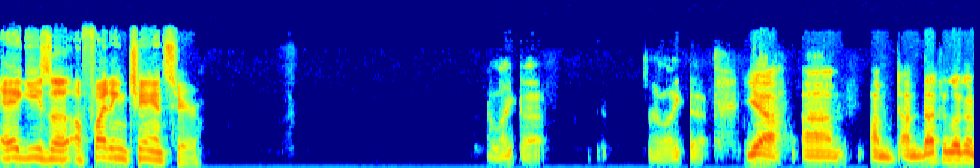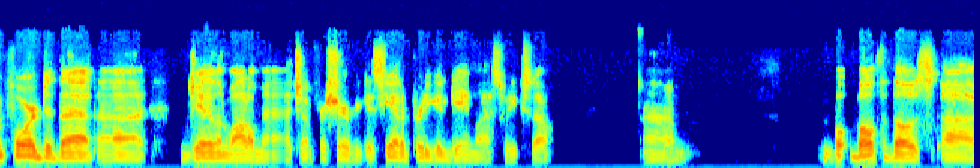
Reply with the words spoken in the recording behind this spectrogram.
Aggies a, a fighting chance here. I like that. I like that. Yeah, um, I'm I'm definitely looking forward to that uh, Jaylen Waddle matchup for sure because he had a pretty good game last week. So, um, b- both of those uh,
